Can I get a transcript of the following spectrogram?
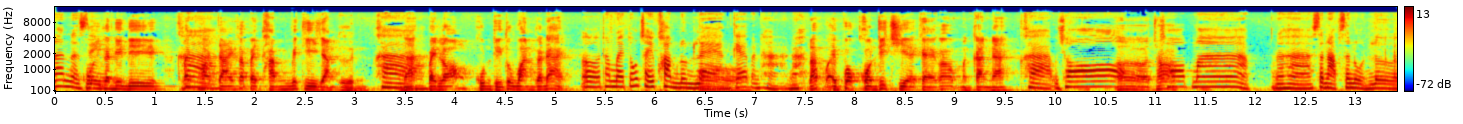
นั่นน่ะคุสิยกันดีๆ ไม่ค่ะพอใจก็ไปทำวิธีอย่างอื่นค่ะ นะไปร้องคุณศรีสุวรรณก็ได้ เออทำไมต้องใช้ความรุนแรงเออ แก้ปัญหานะ แล้วไอ้พวกคนที่เชียร์แกก็เหมือนกันนะ ค่ะชอบเออชอบ มากนะคะ สนับสนุนเลย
